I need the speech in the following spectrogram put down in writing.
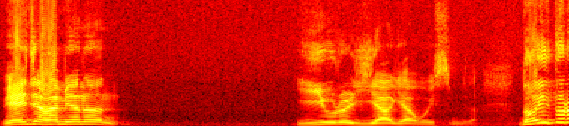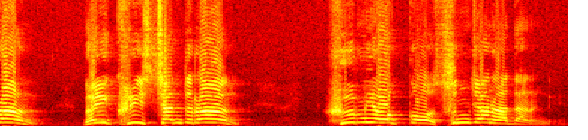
왜냐하면은 이유를 이야기하고 있습니다. 너희들은 너희 크리스찬들은 흠이 없고 순전하다는 거예요.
